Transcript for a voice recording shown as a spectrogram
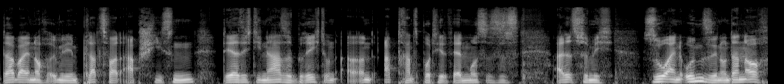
Dabei noch irgendwie den Platzwart abschießen, der sich die Nase bricht und, und abtransportiert werden muss. Es ist alles für mich so ein Unsinn. Und dann auch,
